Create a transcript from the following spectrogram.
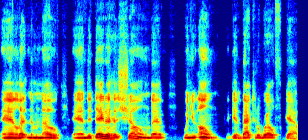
and letting them know. And the data has shown that when you own, again, back to the wealth gap,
